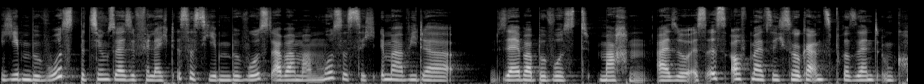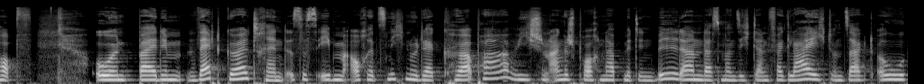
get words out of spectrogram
jedem bewusst, beziehungsweise vielleicht ist es jedem bewusst, aber man muss es sich immer wieder selber bewusst machen. Also es ist oftmals nicht so ganz präsent im Kopf. Und bei dem That Girl Trend ist es eben auch jetzt nicht nur der Körper, wie ich schon angesprochen habe mit den Bildern, dass man sich dann vergleicht und sagt, oh,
